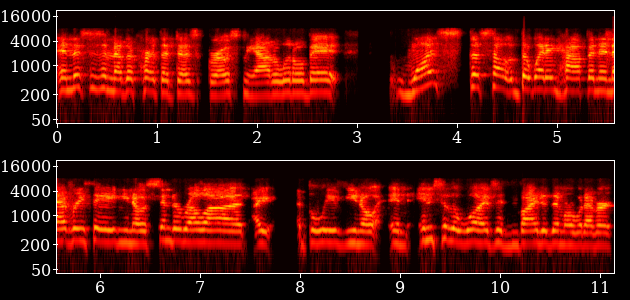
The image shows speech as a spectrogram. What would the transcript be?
and this is another part that does gross me out a little bit. Once the the wedding happened and everything, you know, Cinderella, I, I believe, you know, in Into the Woods invited them or whatever.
